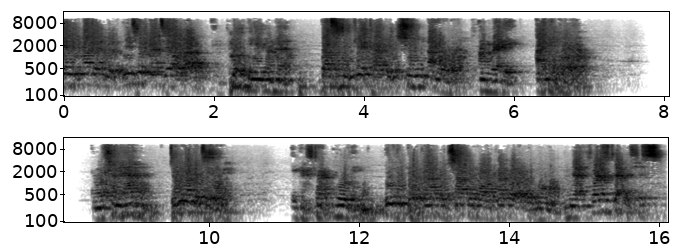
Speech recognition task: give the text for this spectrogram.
yeye mali kwa ichi na tiawa. and put me in the middle. Basi keka ichi anawa. I'm ready. Aiko. And what's going to happen? Do Tuna mtiwa. You can start moving. if Hivi kwa uchafu na wakati wa mama. And that first step is just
